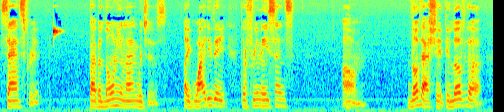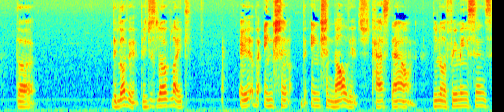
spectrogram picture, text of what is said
Sanskrit, Babylonian languages. Like, why do they, the Freemasons, um, love that shit? They love the, the, they love it. They just love like, the ancient, the ancient knowledge passed down. You know, the Freemasons,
